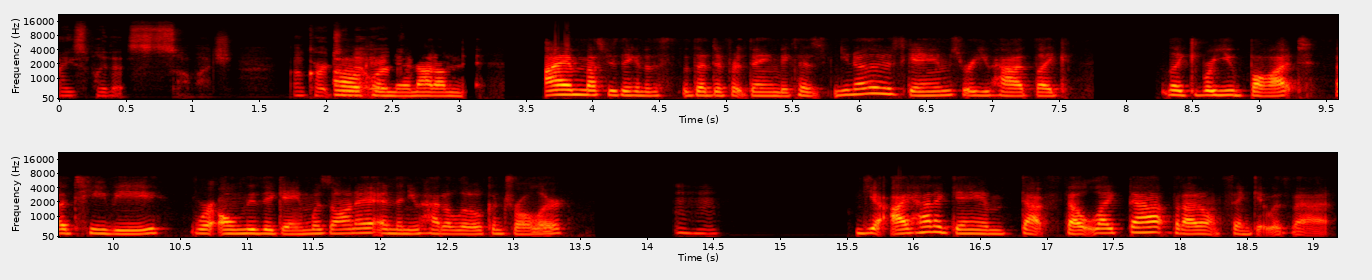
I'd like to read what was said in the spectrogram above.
I used to play that so much on Cartoon Oh, okay, Network. no, not on. I must be thinking of this, the different thing because you know those games where you had like, like where you bought a TV where only the game was on it, and then you had a little controller. Mm-hmm. Yeah, I had a game that felt like that, but I don't think it was that.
